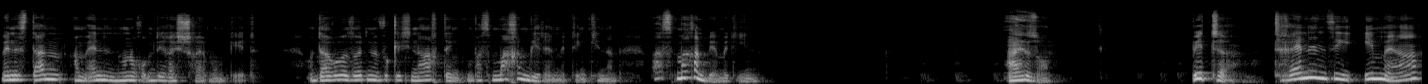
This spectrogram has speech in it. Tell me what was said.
wenn es dann am Ende nur noch um die Rechtschreibung geht. Und darüber sollten wir wirklich nachdenken. Was machen wir denn mit den Kindern? Was machen wir mit ihnen? Also, bitte trennen Sie immer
